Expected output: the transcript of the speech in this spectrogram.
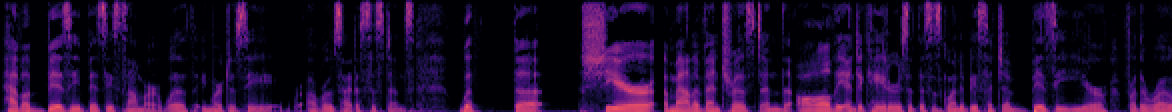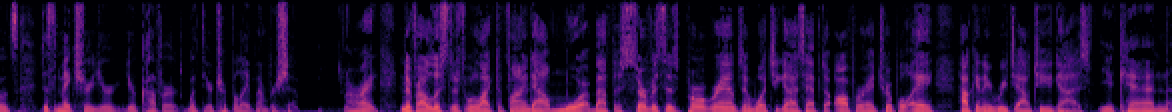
have a busy, busy summer with emergency uh, roadside assistance. With the sheer amount of interest and the, all the indicators that this is going to be such a busy year for the roads, just make sure you're you're covered with your AAA membership. All right. And if our listeners would like to find out more about the services, programs, and what you guys have to offer at AAA, how can they reach out to you guys? You can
